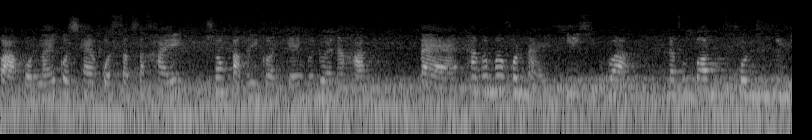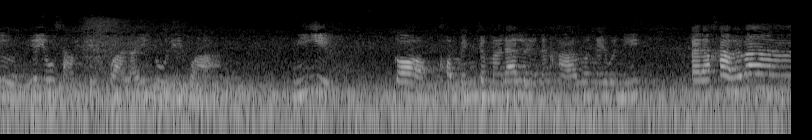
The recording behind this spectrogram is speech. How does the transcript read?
ฝากกดไลค์ กดแชร์ กด subscribe ช่องปากดีก่อนเกมกันด้วยนะคะ แต่ถ้าเพื่อนๆคนไหนที่คิดว่านักฟุตบอลคนอื่นๆที่อายุ30 กว่าแล้วยังดูดีกว่า นี้อีกก็คอมเมนต์กันมาได้เลยนะคะว่าไงวัน แล้วค่ะ บ๊ายบาย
